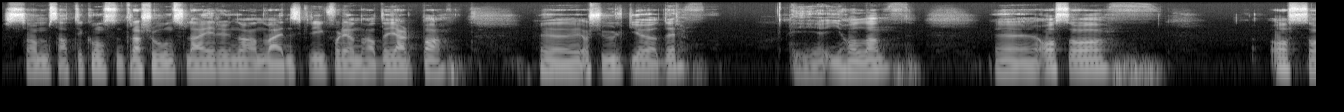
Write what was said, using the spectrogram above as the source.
som satt i konsentrasjonsleir under annen verdenskrig fordi hun hadde hjelpa og skjult jøder i, i Holland. Eh, og så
